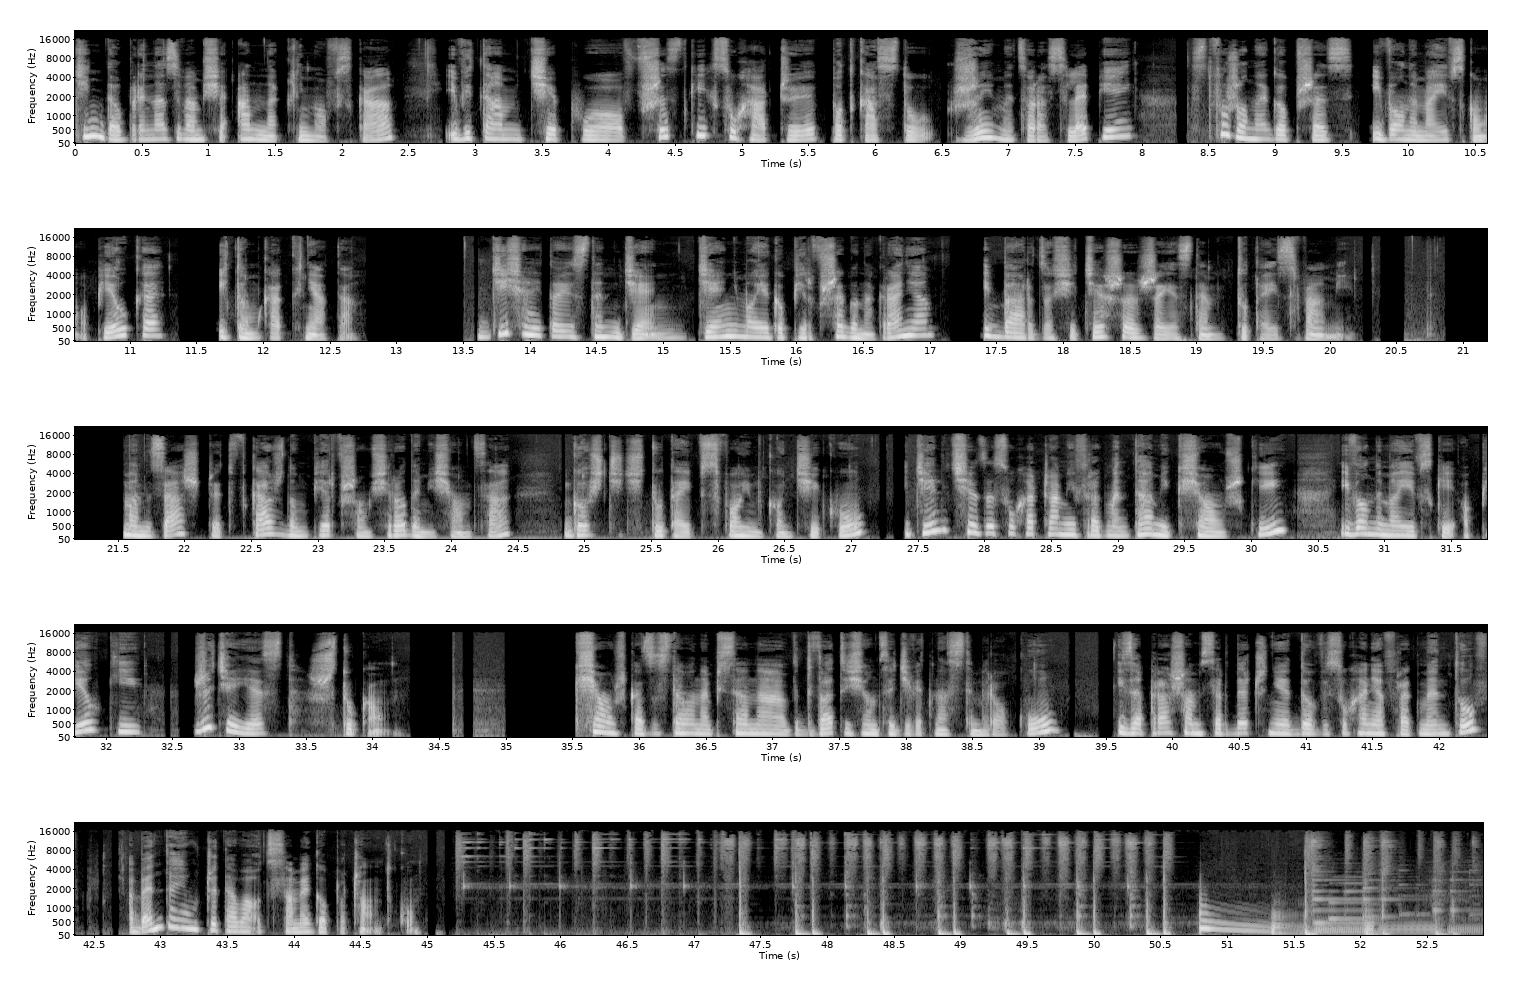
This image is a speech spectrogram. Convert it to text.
Dzień dobry, nazywam się Anna Klimowska i witam ciepło wszystkich słuchaczy podcastu Żyjmy coraz lepiej, stworzonego przez Iwonę Majewską Opiełkę i Tomka Kniata. Dzisiaj to jest ten dzień, dzień mojego pierwszego nagrania i bardzo się cieszę, że jestem tutaj z Wami. Mam zaszczyt w każdą pierwszą środę miesiąca gościć tutaj w swoim kąciku i dzielić się ze słuchaczami fragmentami książki Iwony Majewskiej Opiełki Życie jest sztuką. Książka została napisana w 2019 roku i zapraszam serdecznie do wysłuchania fragmentów, a będę ją czytała od samego początku.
